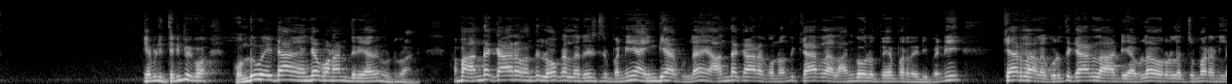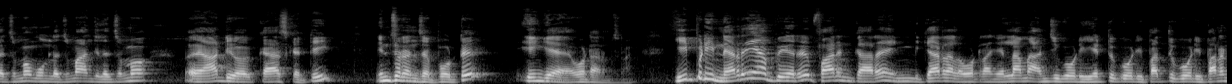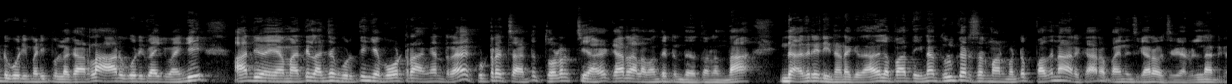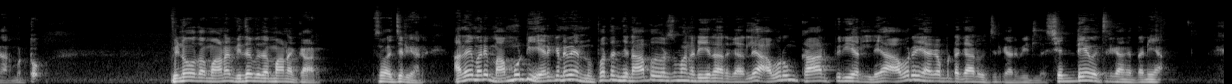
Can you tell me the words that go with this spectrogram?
எப்படி திருப்பி கொ- கொண்டு போயிட்டா அவன் எங்கே போனான்னு தெரியாதுன்னு விட்டுருவாங்க. அப்போ அந்த காரை வந்து லோக்கலில் ரெஜிஸ்டர் பண்ணி இந்தியாவுக்குள்ளே அந்த காரை கொண்டு வந்து கேரளாவில் அங்கே உள்ள பேப்பர் ரெடி பண்ணி கேரளாவில் கொடுத்து கேரளா ஆர்டிஓவில் ஒரு லட்சமோ ரெண்டு லட்சமோ மூணு லட்சமோ அஞ்சு லட்சமோ ஆர்டிஓ காசு கட்டி இன்சூரன்ஸை போட்டு இங்கே ஓட்ட ஆரம்பிச்சிடுவாங்க இப்படி நிறையா பேர் ஃபாரின் காரை கேரளாவில் ஓட்டுறாங்க. எல்லாமே அஞ்சு கோடி எட்டு கோடி பத்து கோடி பன்னெண்டு கோடி மதிப்புள்ள காரெலாம் ஆறு கோடி ரூபாய்க்கு வாங்கி ஆர்டிஓ ஏமாற்றி லஞ்சம் கொடுத்து இங்கே ஓட்டுறாங்கன்ற குற்றச்சாட்டு தொடர்ச்சியாக கேரளாவில் வந்துட்டு இருந்ததை தொடர்ந்து தான் இந்த அதிரடி நடக்குது. அதில் பார்த்தீங்கன்னா துல்கர் சல்மான் மட்டும் பதினாறு காரை பதினஞ்சு காரை வச்சுருக்காரு. வெளிநாட்டுக்கார் மட்டும். வினோதமான விதவிதமான கார் ஸோ வச்சுருக்காரு. அதே மாதிரி மம்முட்டி ஏற்கனவே முப்பத்தஞ்சு நாற்பது வருஷமாக நடிகராக இருக்கார் இல்லையா? அவரும் கார் பிரியர் இல்லையா? அவரும் ஏகப்பட்ட கார் வச்சுருக்காரு வீட்டில் ஷெட்டே வச்சுருக்காங்க தனியாக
